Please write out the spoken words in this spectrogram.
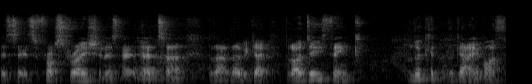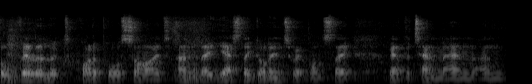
it's it's frustration, isn't it? Yeah. But uh, but that, there we go. But I do think, looking at the game, I thought Villa looked quite a poor side, and they yes they got into it once they we had the ten men and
